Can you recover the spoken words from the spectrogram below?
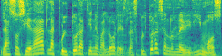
La sociedad, la cultura tiene valores. Las culturas en donde vivimos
